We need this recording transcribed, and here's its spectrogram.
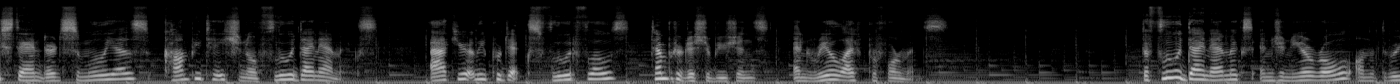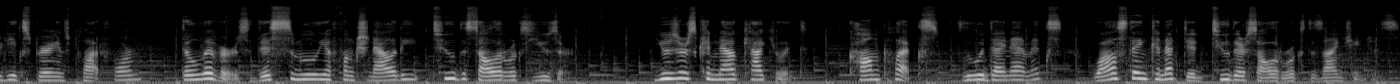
standard Simulia's computational fluid dynamics accurately predicts fluid flows, temperature distributions, and real-life performance. The Fluid Dynamics engineer role on the 3D Experience platform delivers this Simulia functionality to the SOLIDWORKS user. Users can now calculate complex fluid dynamics while staying connected to their SOLIDWORKS design changes.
